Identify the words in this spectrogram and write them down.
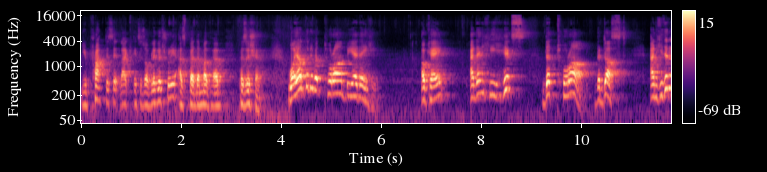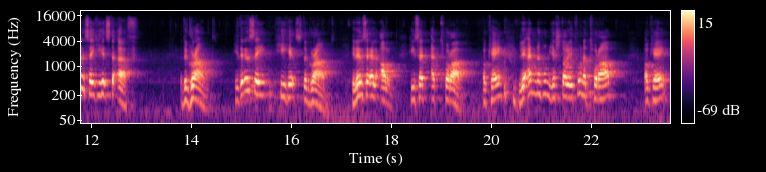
you practice it like it is obligatory as per the madhab position وَيَضْرِبَ التُّرَابِ بِيَدَيْهِ Okay? And then he hits the turab, the dust. And he didn't say he hits the earth, the ground. He didn't say he hits the ground. He didn't say al-ard. He said at-turab. Okay? لأنهم يشترطون التراب. Okay?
